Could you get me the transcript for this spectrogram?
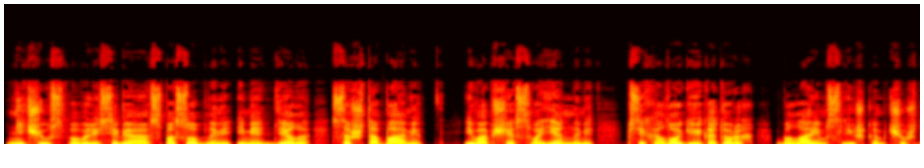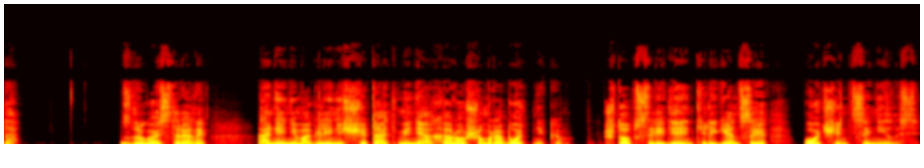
не чувствовали себя способными иметь дело со штабами и вообще с военными, психология которых была им слишком чужда. С другой стороны, они не могли не считать меня хорошим работником, что в среде интеллигенции очень ценилось.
